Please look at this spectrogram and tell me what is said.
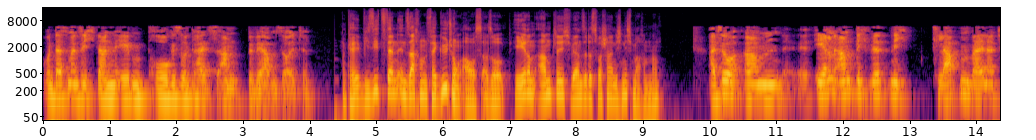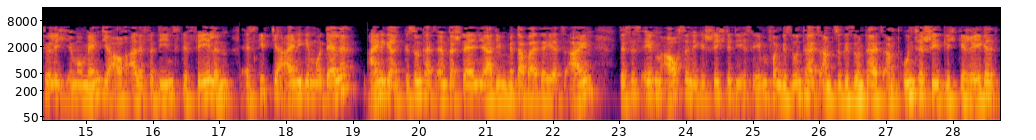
und dass man sich dann eben pro Gesundheitsamt bewerben sollte. Okay, wie sieht's denn in Sachen Vergütung aus? Also ehrenamtlich werden Sie das wahrscheinlich nicht machen, ne? Also ähm, ehrenamtlich wird nicht klappen, weil natürlich im Moment ja auch alle Verdienste fehlen. Es gibt ja einige Modelle. Einige Gesundheitsämter stellen ja die Mitarbeiter jetzt ein. Das ist eben auch so eine Geschichte, die ist eben von Gesundheitsamt zu Gesundheitsamt unterschiedlich geregelt.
